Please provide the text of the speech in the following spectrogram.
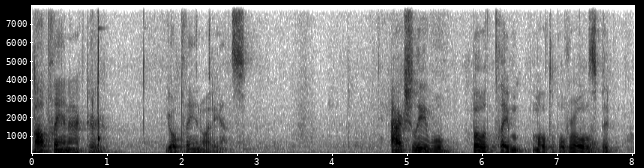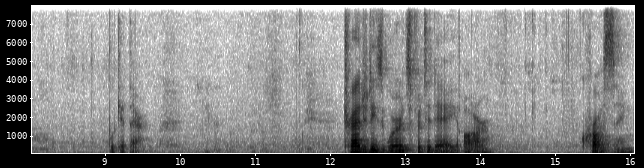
I'll play an actor, you'll play an audience. Actually, we'll both play multiple roles, but we'll get there. Tragedy's words for today are crossing,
